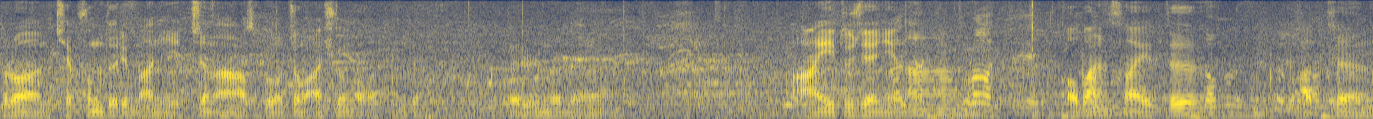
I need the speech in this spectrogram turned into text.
그런 제품들이 많이 있지는 않아서 그건 좀 아쉬운 것 같은데. 예를 들면은 아이두젠이나 어반사이드 같은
